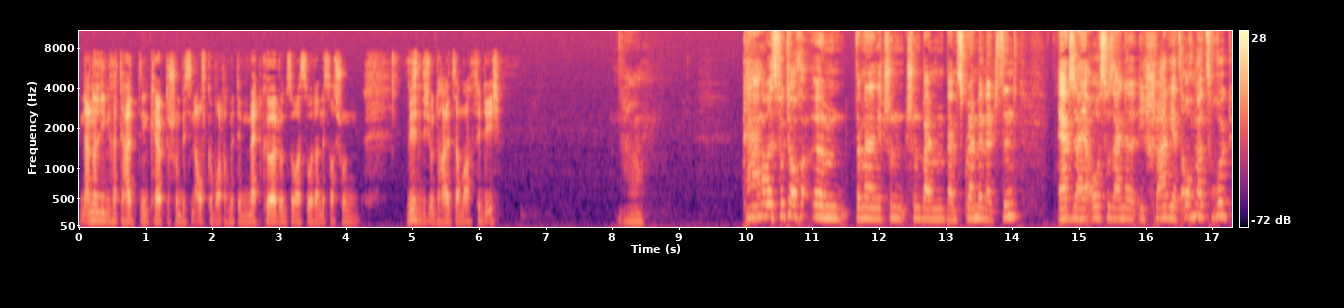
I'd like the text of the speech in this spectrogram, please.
in anderen Ligen hat er halt den Charakter schon ein bisschen aufgebaut, auch mit dem Matt Kurt und sowas so. Dann ist das schon wesentlich unterhaltsamer, finde ich. Ja. Keine Ahnung, aber es wirkte auch, ähm, wenn wir dann jetzt schon, schon beim, beim Scramble-Match sind, er hatte da ja auch so seine, ich schlage jetzt auch mal zurück.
